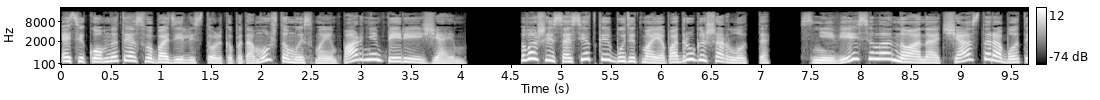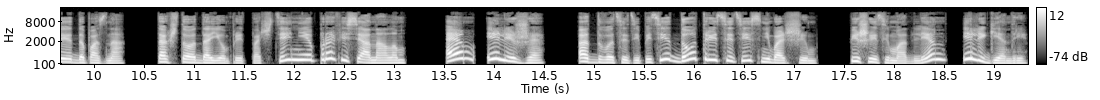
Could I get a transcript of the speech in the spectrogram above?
Эти комнаты освободились только потому, что мы с моим парнем переезжаем. Вашей соседкой будет моя подруга Шарлотта. С ней весело, но она часто работает допоздна так что отдаем предпочтение профессионалам. М или Ж. От 25 до 30 с небольшим. Пишите Мадлен или Генри.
